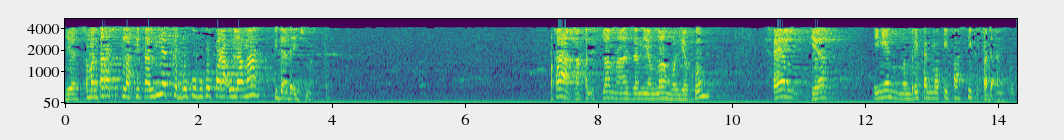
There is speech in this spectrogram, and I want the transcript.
Ya, sementara setelah kita lihat ke buku-buku para ulama tidak ada ijma. Maka akal Islam azani Allah wa yakum saya ya ingin memberikan motivasi kepada antum.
